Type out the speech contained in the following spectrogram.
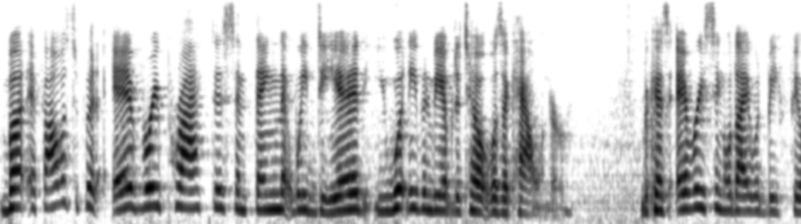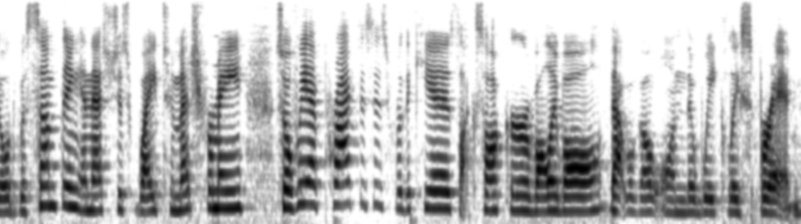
But if I was to put every practice and thing that we did, you wouldn't even be able to tell it was a calendar. Because every single day would be filled with something, and that's just way too much for me. So if we have practices for the kids, like soccer, volleyball, that will go on the weekly spread.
